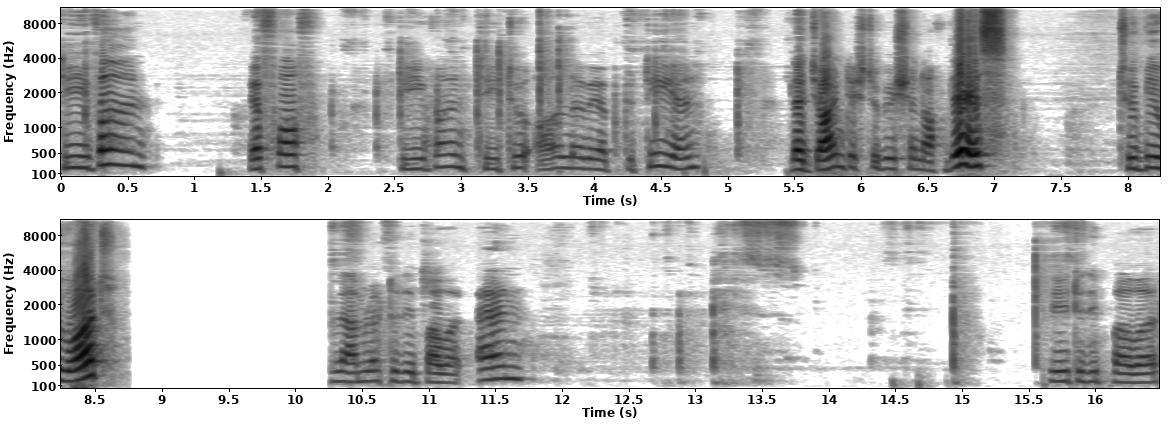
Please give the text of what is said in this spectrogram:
t1 f of t1 t2 all the way up to tn the joint distribution of this to be what? Lambda to the power n e to the power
